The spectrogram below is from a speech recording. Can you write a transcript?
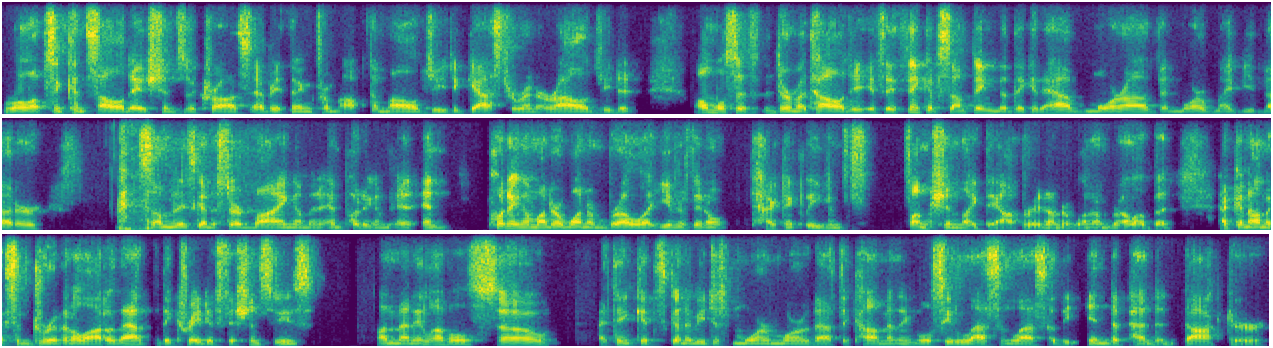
roll ups and consolidations across everything from ophthalmology to gastroenterology to almost dermatology. If they think of something that they could have more of and more might be better, somebody's going to start buying them and, and putting them. And, and putting them under one umbrella, even if they don't technically even function like they operate under one umbrella. But economics have driven a lot of that. They create efficiencies on many levels. So I think it's going to be just more and more of that to come. And we'll see less and less of the independent doctor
